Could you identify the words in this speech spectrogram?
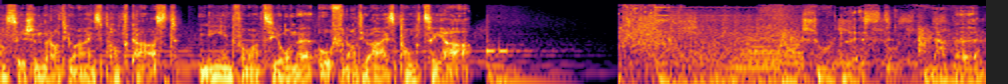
Das ist ein Radio 1 Podcast. Mehr Informationen auf radio1.ch. Shortlist. Namen,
